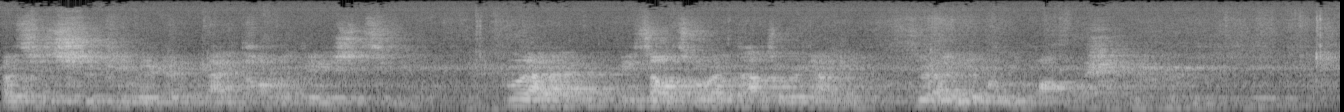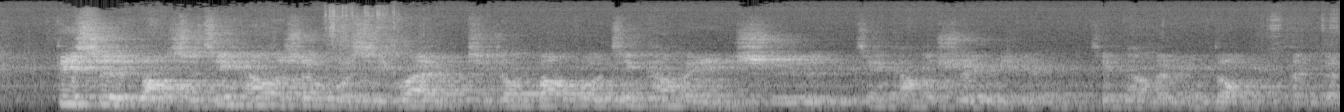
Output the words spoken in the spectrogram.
而且持平的人来讨论这件事情，不然你找错人，他只会让你越来越恐慌。第四，保持健康的生活习惯，其中包括健康的饮食、健康的睡眠、健康的运动等等。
